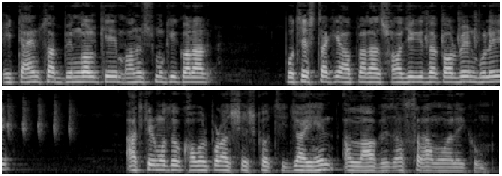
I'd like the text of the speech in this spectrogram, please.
এই টাইমস অফ বেঙ্গলকে মানুষমুখী করার প্রচেষ্টাকে আপনারা সহযোগিতা করবেন বলে আজকের মতো খবর পড়া শেষ করছি। জয় হিন্দ আল্লাহ হাফেজ। আসসালামু আলাইকুম।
